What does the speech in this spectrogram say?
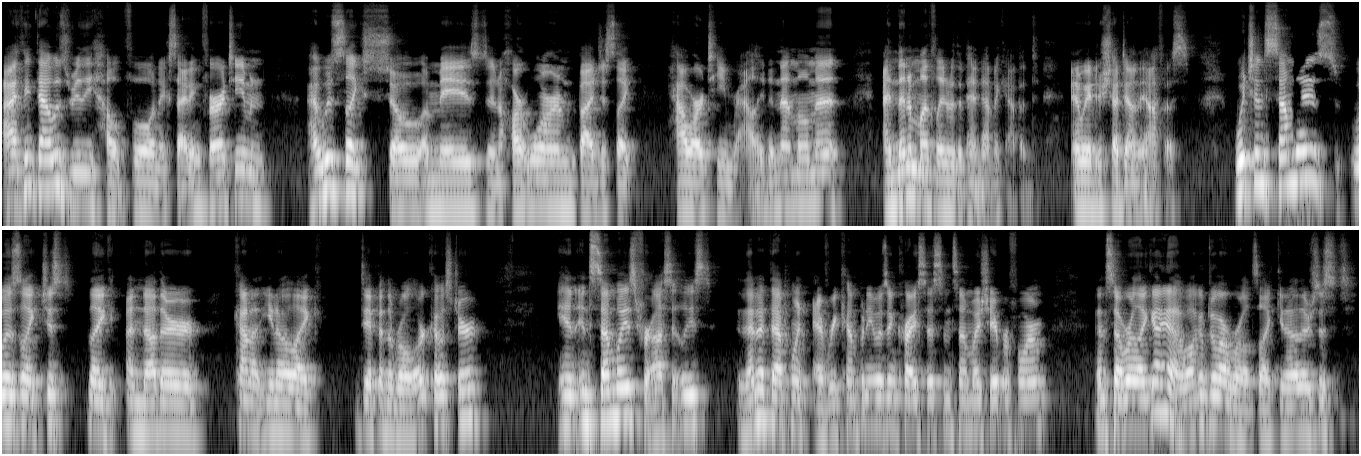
I think that was really helpful and exciting for our team. And I was like so amazed and heartwarmed by just like how our team rallied in that moment. And then a month later, the pandemic happened and we had to shut down the office, which in some ways was like just like another kind of, you know, like dip in the roller coaster. And in some ways, for us at least, then at that point, every company was in crisis in some way, shape, or form. And so we're like, yeah, yeah, welcome to our world. It's like, you know, there's just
